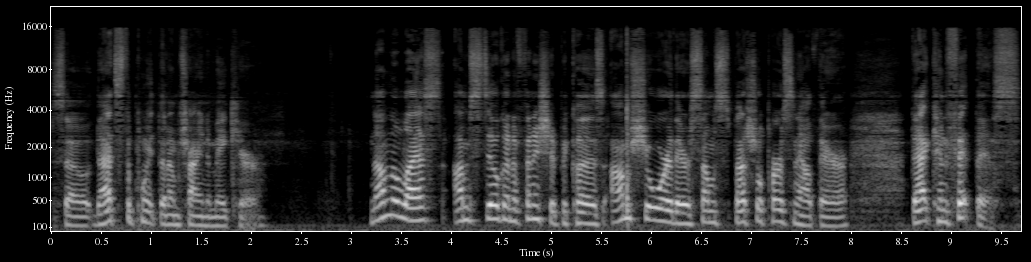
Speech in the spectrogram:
So that's the point that I'm trying to make here. Nonetheless, I'm still going to finish it because I'm sure there's some special person out there that can fit this.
